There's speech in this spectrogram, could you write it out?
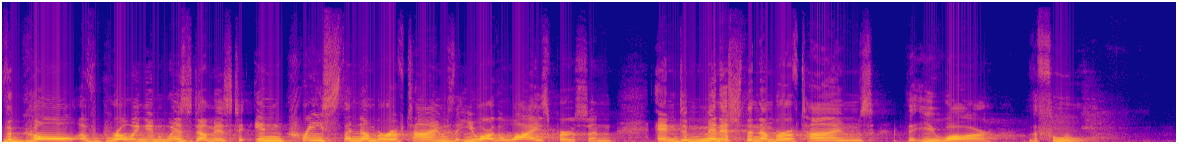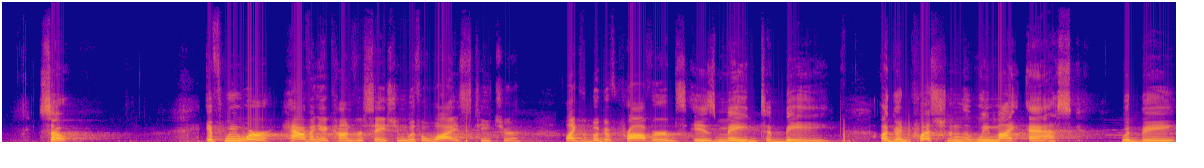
The goal of growing in wisdom is to increase the number of times that you are the wise person and diminish the number of times that you are the fool. So, if we were having a conversation with a wise teacher, like the book of Proverbs is made to be, a good question that we might ask would be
